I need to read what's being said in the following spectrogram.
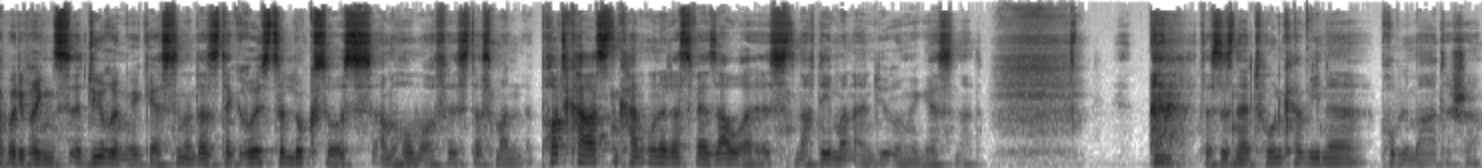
Habe heute übrigens äh, Dürüm gegessen und das ist der größte Luxus am Homeoffice, dass man podcasten kann, ohne dass wer sauer ist, nachdem man einen Dürüm gegessen hat. Das ist in der Tonkabine problematischer.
